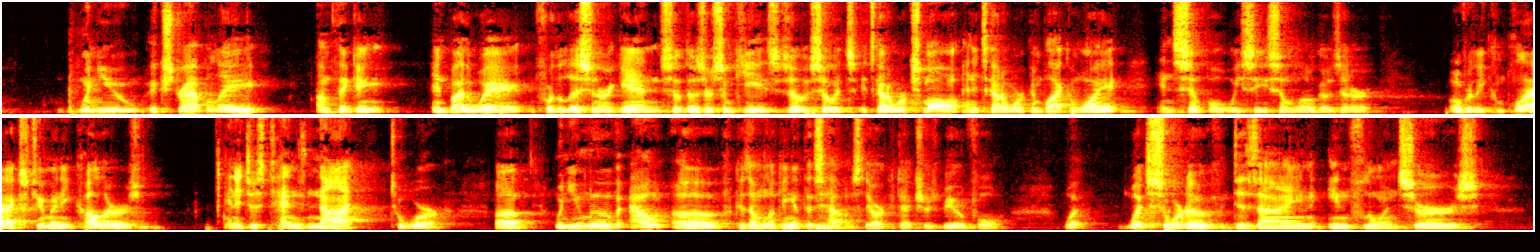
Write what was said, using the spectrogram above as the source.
when you extrapolate, I'm thinking and by the way, for the listener again, so those are some keys. So so it's it's got to work small and it's got to work in black and white and simple. We see some logos that are overly complex, too many colors, and it just tends not to work. Uh, when you move out of, because I'm looking at this house, the architecture is beautiful. What what sort of design influencers,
